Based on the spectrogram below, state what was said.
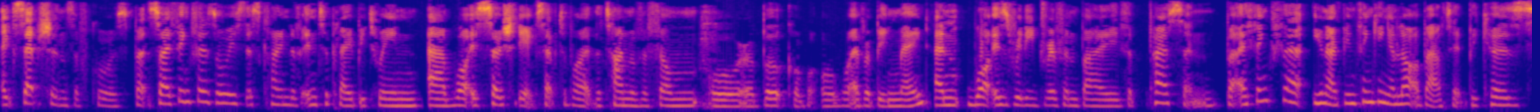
exceptions, of course. But so I think there's always this kind of interplay between uh, what is socially acceptable at the time of a film or a book or, or whatever being made and what is really driven by the person. But I think that, you know, I've been thinking a lot about it because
